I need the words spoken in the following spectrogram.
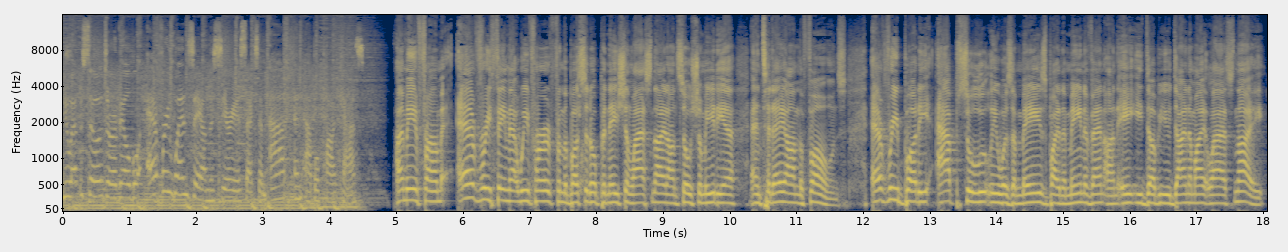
New episodes are available every Wednesday on the SiriusXM app and Apple Podcasts. I mean, from everything that we've heard from the Busted Open Nation last night on social media and today on the phones, everybody absolutely was amazed by the main event on AEW Dynamite last night.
